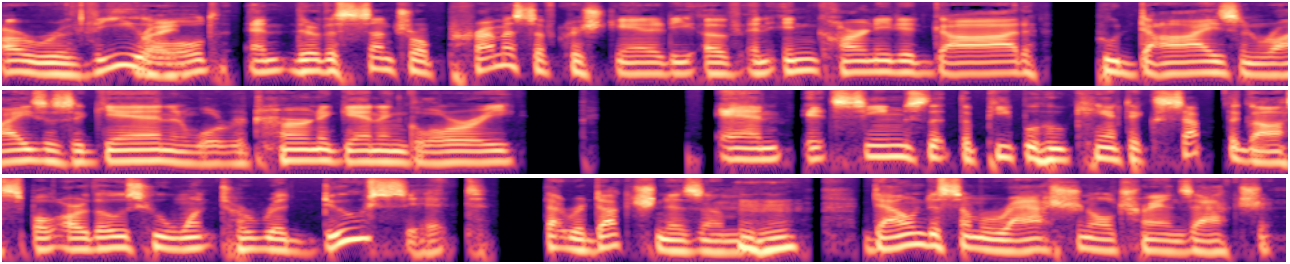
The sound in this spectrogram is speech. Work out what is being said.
are revealed right. and they're the central premise of Christianity of an incarnated God who dies and rises again and will return again in glory. And it seems that the people who can't accept the gospel are those who want to reduce it, that reductionism, mm-hmm. down to some rational transaction.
